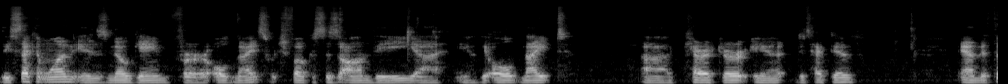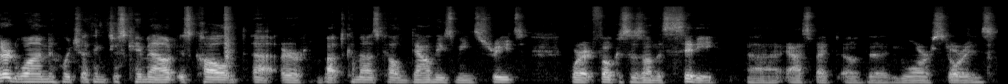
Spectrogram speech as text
the second one is No Game for Old Knights, which focuses on the uh, you know the old knight uh, character in detective. And the third one, which I think just came out, is called uh, or about to come out, is called Down These Mean Streets, where it focuses on the city uh, aspect of the noir stories.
